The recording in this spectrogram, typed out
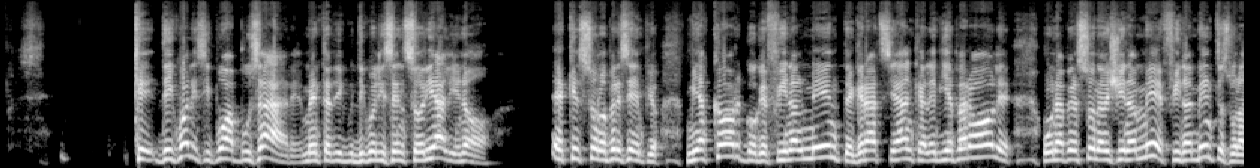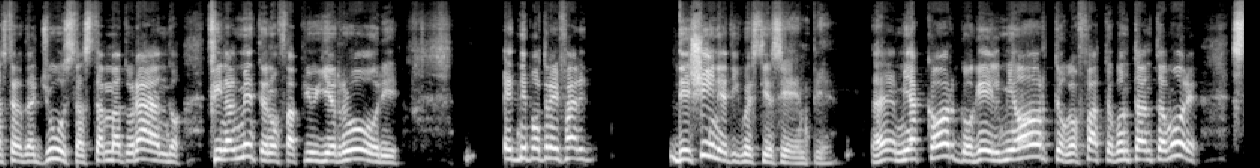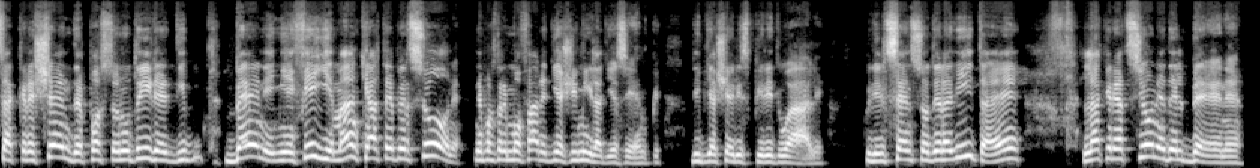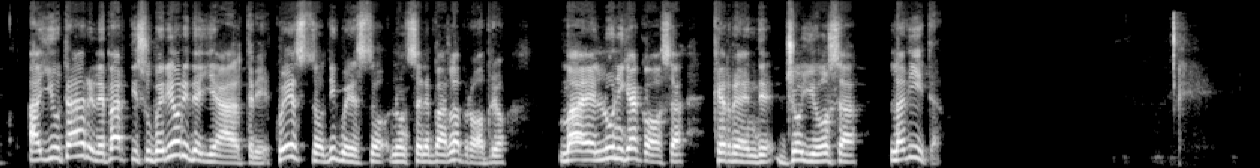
che, dei quali si può abusare, mentre di, di quelli sensoriali no. E che sono, per esempio, mi accorgo che finalmente, grazie anche alle mie parole, una persona vicino a me è finalmente sulla strada giusta, sta maturando, finalmente non fa più gli errori. E ne potrei fare decine di questi esempi eh, mi accorgo che il mio orto che ho fatto con tanto amore sta crescendo e posso nutrire di bene i miei figli, ma anche altre persone. Ne potremmo fare 10.000 di esempi di piaceri spirituali. Quindi il senso della vita è la creazione del bene, aiutare le parti superiori degli altri. Questo, di questo non se ne parla proprio, ma è l'unica cosa che rende gioiosa la vita.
